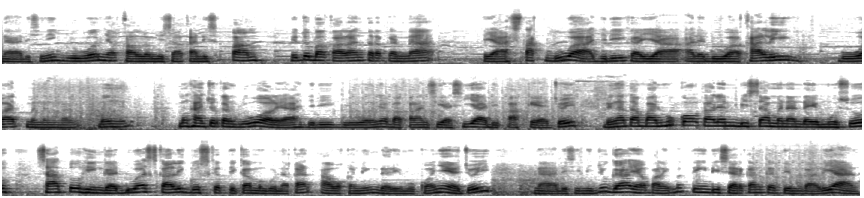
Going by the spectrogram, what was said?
Nah di sini blue wallnya kalau misalkan di spam itu bakalan terkena ya stack dua. Jadi kayak ada dua kali buat meneng menghancurkan blue wall ya. Jadi blue wallnya bakalan sia-sia dipakai ya cuy. Dengan tambahan muko kalian bisa menandai musuh satu hingga dua sekaligus ketika menggunakan awakening dari mukonya ya cuy nah di sini juga yang paling penting di-sharekan ke tim kalian.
